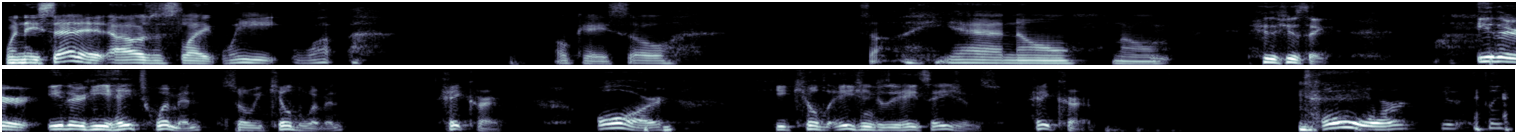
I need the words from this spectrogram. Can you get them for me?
when they said it, I was just like, wait, what? Okay, so, so yeah, no, no. Here's the thing: either either he hates women, so he killed women, hate crime, or he killed Asians because he hates Asians, hate crime. or it's like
